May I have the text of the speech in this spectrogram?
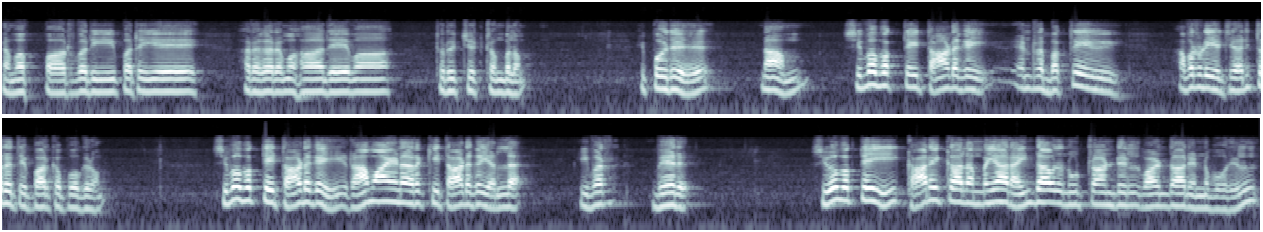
நம பார்வதி பதையே ஹரஹர மகாதேவா திருச்சிற்றம்பலம் இப்பொழுது நாம் சிவபக்தை தாடகை என்ற பக்தை அவருடைய சரித்திரத்தை பார்க்க போகிறோம். சிவபக்தை தாடகை ராமாயண அரக்கி தாடகை அல்ல இவர் வேறு. சிவபக்தை காரைக்கால் அம்மையார் ஐந்தாவது நூற்றாண்டில் வாழ்ந்தார் என்னபோதில்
